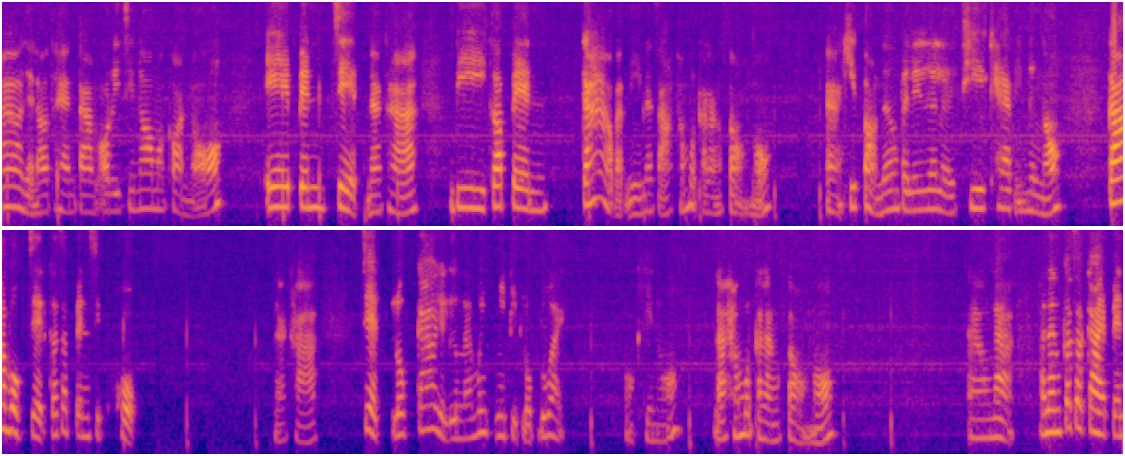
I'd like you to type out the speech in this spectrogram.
9 เดี๋ยวเราแทนตามออริจินอลมาก่อนเนาะ A เป็น 7 นะคะ B ก็เป็น 9 แบบนี้นะจ๊ะ ทั้งหมดกำลังสองเนาะอ่าคิดต่อเนื่องไปเรื่อยๆเลย ที่แคบนิดนึงเนาะ9บวก 7 ก็จะเป็น 16 นะคะ7ลบ9อย่าลืมนะมีติดลบด้วย โอเคเนาะ แล้วทั้งหมดกำลังสองเนาะ เอาล่ะอันนั้นก็จะกลายเป็น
